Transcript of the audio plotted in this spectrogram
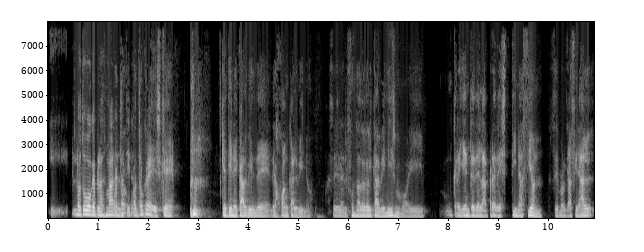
y lo tuvo que plasmar en la tira. ¿Cuánto creéis que, que tiene Calvin de, de Juan Calvino? el fundador del calvinismo y un creyente de la predestinación, porque al final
